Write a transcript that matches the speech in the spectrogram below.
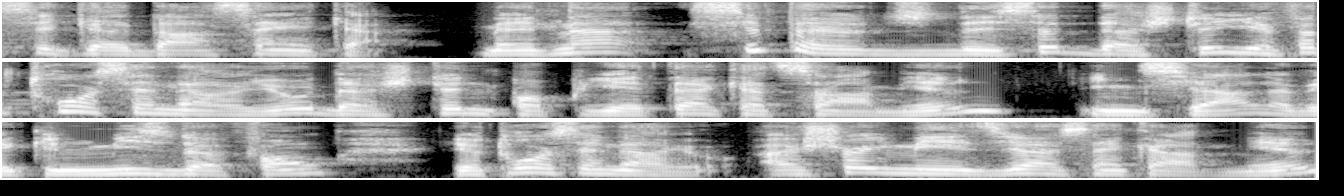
c'est que dans cinq ans. Maintenant, si tu décides d'acheter, il a fait trois scénarios d'acheter une propriété à 400 000 initiale avec une mise de fonds. Il y a trois scénarios. Achat immédiat à 50 000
